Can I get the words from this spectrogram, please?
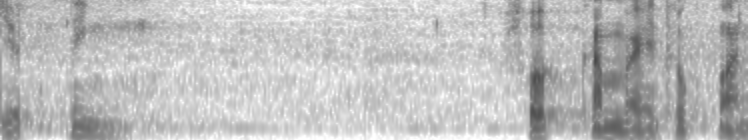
หยุดนิ่ง ฝึกกันไปทุกวัน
